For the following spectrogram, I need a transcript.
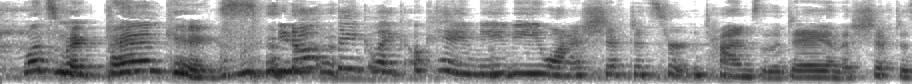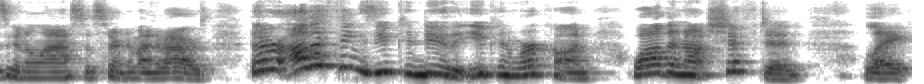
Let's make pancakes. you don't think like okay maybe you want to shift at certain times of the day and the shift is going to last a certain amount of hours there are other things you can do that you can work on while they're not shifted like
